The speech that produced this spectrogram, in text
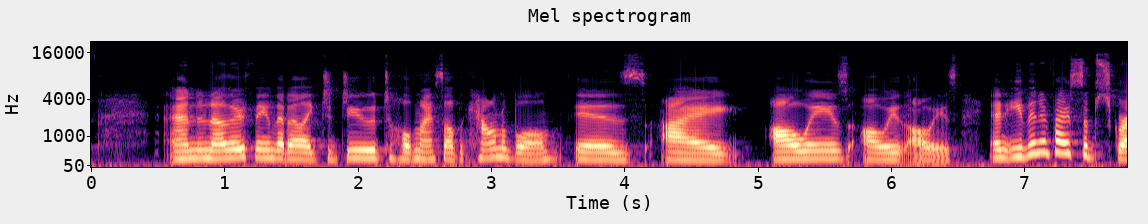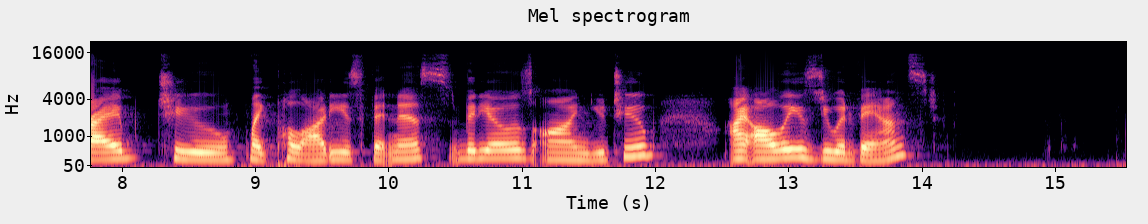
And another thing that I like to do to hold myself accountable is I always, always, always, and even if I subscribe to like Pilates fitness videos on YouTube, I always do advanced.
